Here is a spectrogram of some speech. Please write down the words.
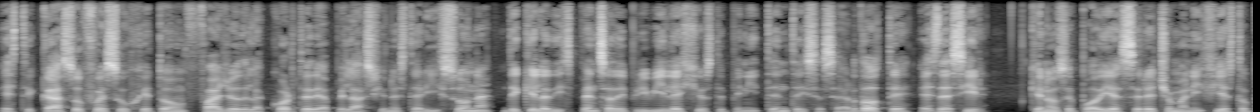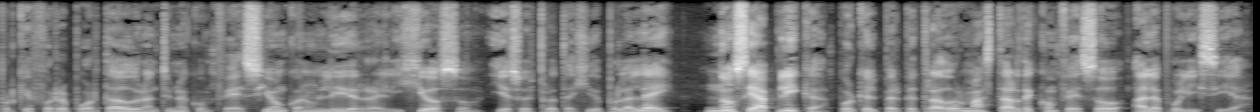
Este caso fue sujeto a un fallo de la Corte de Apelaciones de Arizona de que la dispensa de privilegios de penitente y sacerdote, es decir, que no se podía ser hecho manifiesto porque fue reportado durante una confesión con un líder religioso, y eso es protegido por la ley, no se aplica porque el perpetrador más tarde confesó a la policía.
